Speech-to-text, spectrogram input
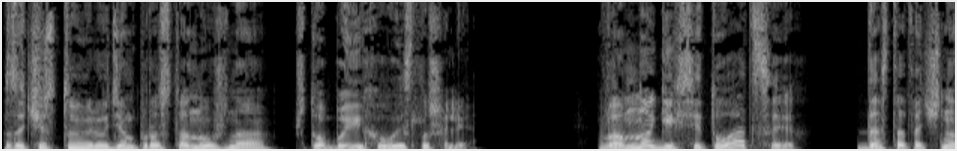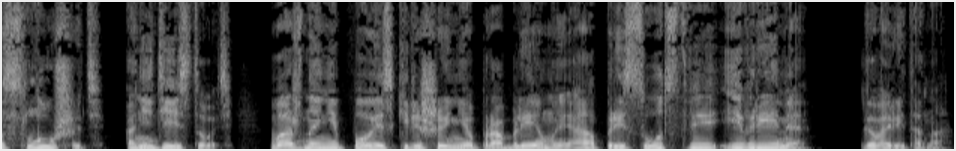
Зачастую людям просто нужно, чтобы их выслушали. Во многих ситуациях достаточно слушать, а не действовать. Важны не поиски решения проблемы, а присутствие и время, говорит она.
